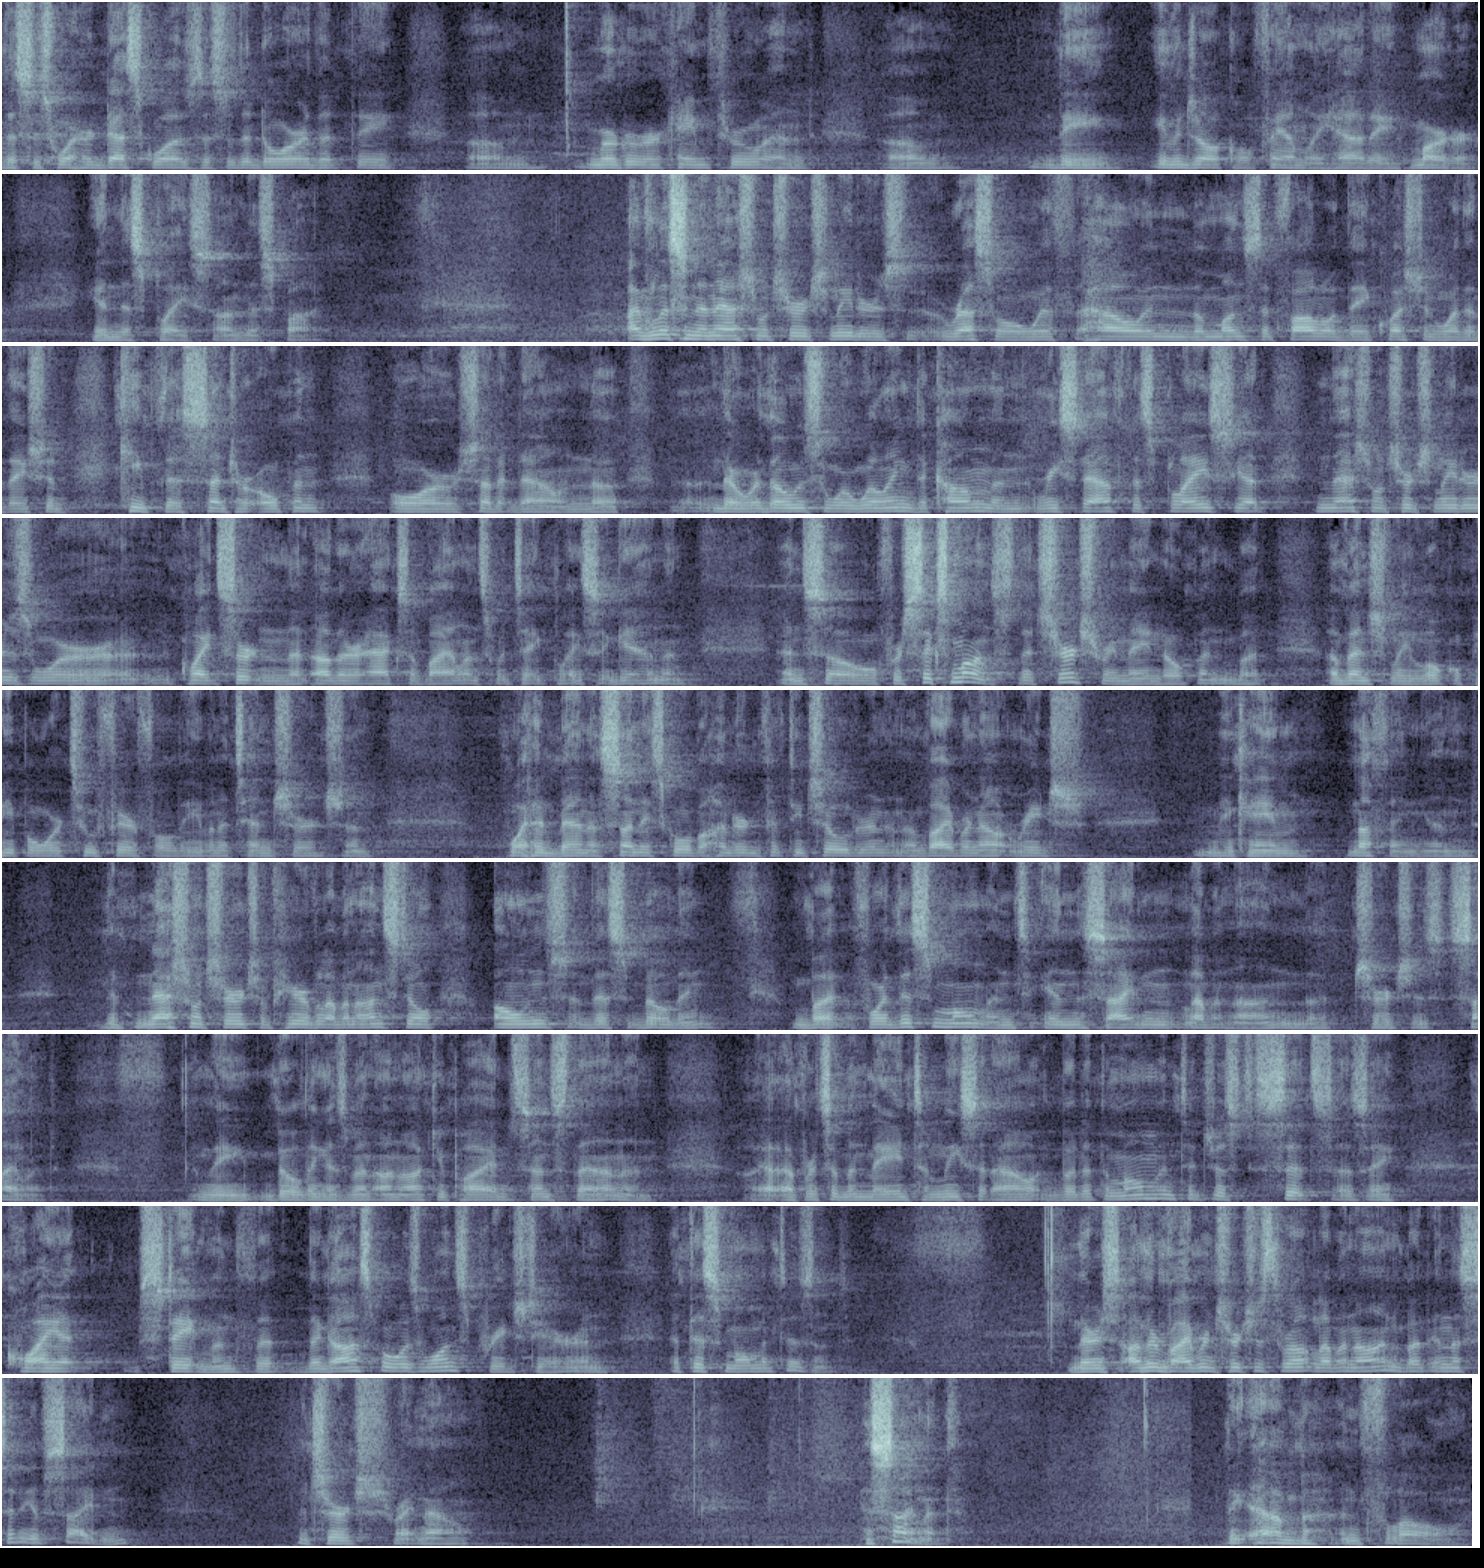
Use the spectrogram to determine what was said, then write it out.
this is where her desk was. This is the door that the um, murderer came through, and um, the evangelical family had a martyr in this place on this spot. I've listened to national church leaders wrestle with how, in the months that followed, they questioned whether they should keep this center open or shut it down. Uh, there were those who were willing to come and restaff this place, yet national church leaders were uh, quite certain that other acts of violence would take place again. And, and so, for six months, the church remained open, but eventually, local people were too fearful to even attend church. And what had been a Sunday school of 150 children and a vibrant outreach became nothing. And the National Church of here of Lebanon still owns this building, but for this moment in Sidon, Lebanon, the church is silent. And the building has been unoccupied since then, and uh, efforts have been made to lease it out, but at the moment it just sits as a quiet statement that the gospel was once preached here and at this moment isn't. There's other vibrant churches throughout Lebanon, but in the city of Sidon, the church right now is silent. The ebb and flow,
